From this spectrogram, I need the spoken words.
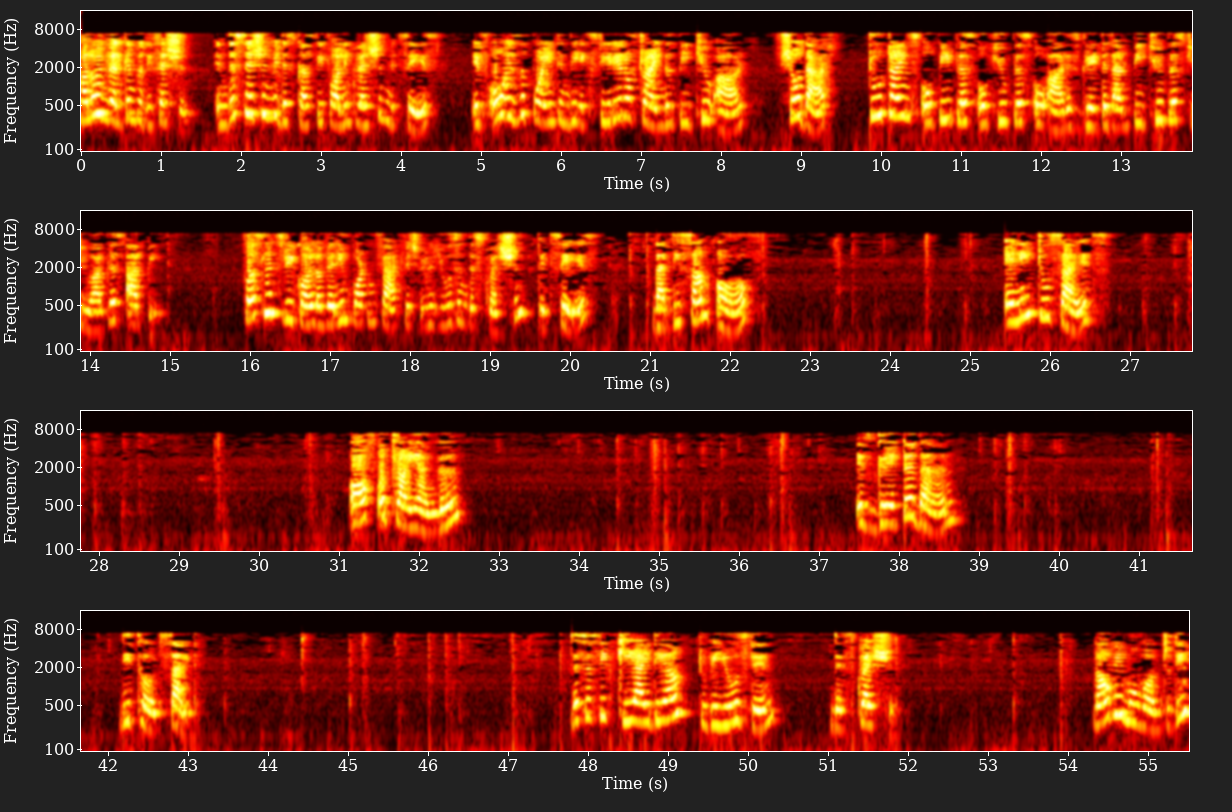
Hello and welcome to the session. In this session we discuss the following question which says if O is the point in the exterior of triangle PQR, show that 2 times OP plus OQ plus OR is greater than PQ plus QR plus RP. First let's recall a very important fact which we will use in this question which says that the sum of any two sides of a triangle is greater than the third side. This is the key idea to be used in this question. Now we move on to the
